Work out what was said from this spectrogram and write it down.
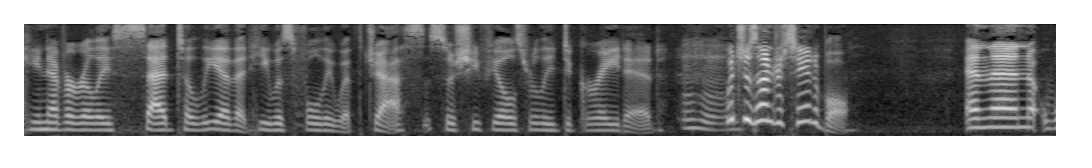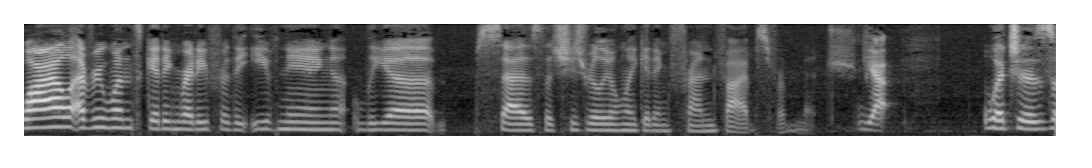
he never really said to Leah that he was fully with Jess. So she feels really degraded, mm-hmm. which is understandable. And then while everyone's getting ready for the evening, Leah says that she's really only getting friend vibes from Mitch. Yeah. Which is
